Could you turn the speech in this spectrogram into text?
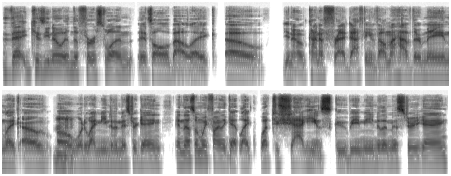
that because you know in the first one it's all about like oh you know kind of Fred Daphne and Velma have their main like oh oh Mhm. what do I mean to the Mystery Gang and that's when we finally get like what do Shaggy and Scooby mean to the Mystery Gang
